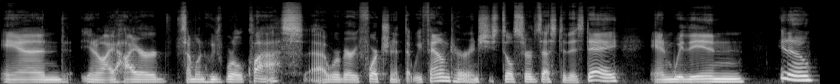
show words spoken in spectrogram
And, you know, I hired someone who's world class. Uh, we're very fortunate that we found her and she still serves us to this day. And within, you know,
